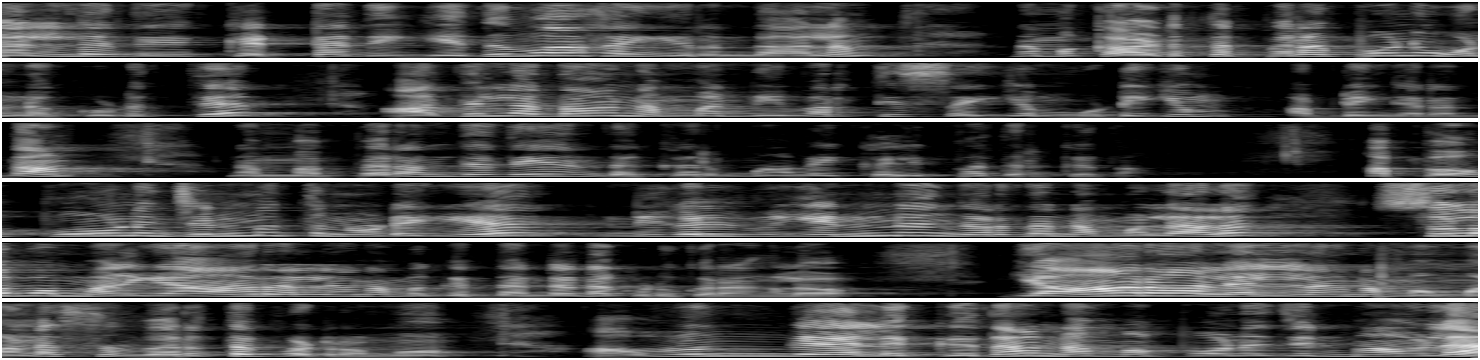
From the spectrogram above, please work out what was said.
நல்லது கெட்டது எதுவாக இருந்தாலும் நமக்கு அடுத்த பிறப்புன்னு ஒன்று கொடுத்து அதில் தான் நம்ம நிவர்த்தி செய்ய முடியும் அப்படிங்கிறது தான் நம்ம பிறந்ததே அந்த கர்மாவை கழிப்பதற்கு தான் அப்போ போன ஜென்மத்தினுடைய நிகழ்வு என்னங்கிறத நம்மளால் சுலபமாக யாரெல்லாம் நமக்கு தண்டனை கொடுக்குறாங்களோ யாராலெல்லாம் நம்ம மனசு வருத்தப்படுறோமோ அவங்களுக்கு தான் நம்ம போன ஜென்மாவில்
